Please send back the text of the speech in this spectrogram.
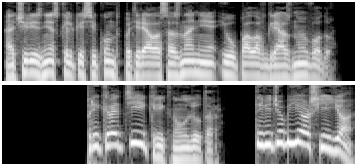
а через несколько секунд потеряла сознание и упала в грязную воду. «Прекрати!» — крикнул Лютер. «Ты ведь убьешь ее!»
